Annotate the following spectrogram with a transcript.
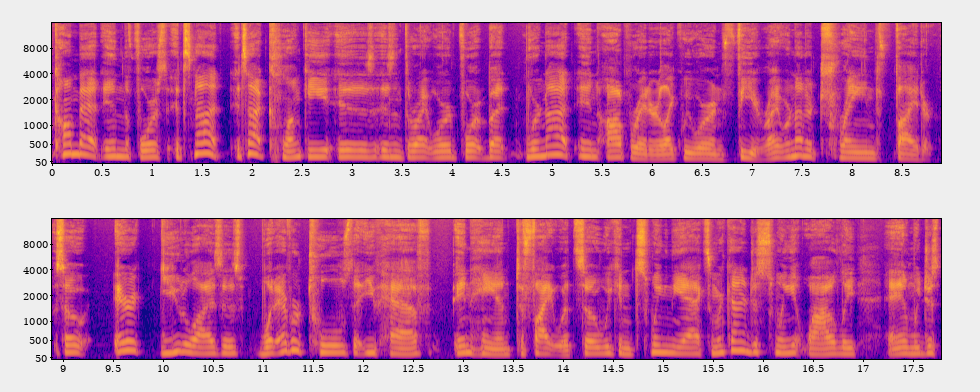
combat in the force it's not it's not clunky is isn't the right word for it but we're not an operator like we were in fear right? We're not a trained fighter. So eric utilizes whatever tools that you have in hand to fight with. So we can swing the axe and we're kind of just swing it wildly and we just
